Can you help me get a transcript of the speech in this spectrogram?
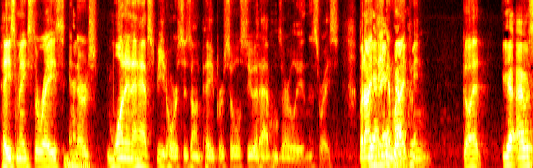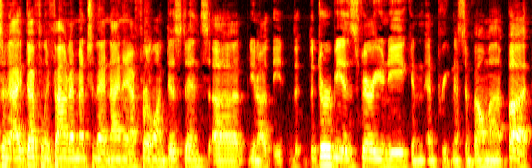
pace makes the race, and there's one and a half speed horses on paper. So we'll see what happens early in this race. But I yeah, think, in my opinion, go ahead. Yeah, I was. I definitely found. I mentioned that nine and a half furlong distance. Uh, you know, the, the Derby is very unique, and, and Preakness and Belmont, but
